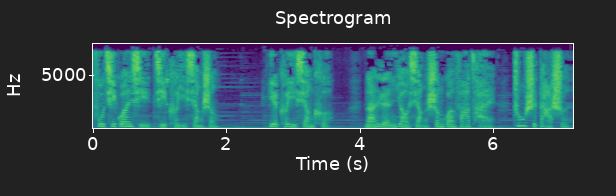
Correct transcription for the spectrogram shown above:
夫妻关系既可以相生，也可以相克。男人要想升官发财，诸事大顺。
